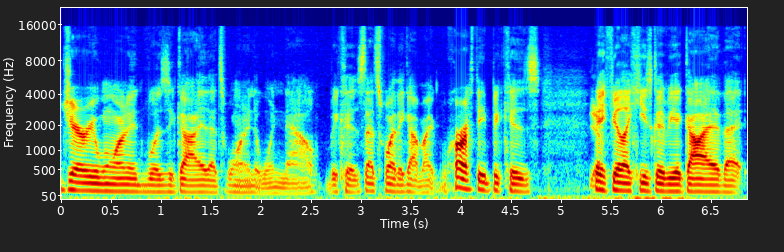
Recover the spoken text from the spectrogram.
Jerry wanted was a guy that's wanting to win now because that's why they got Mike McCarthy because they feel like he's going to be a guy that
